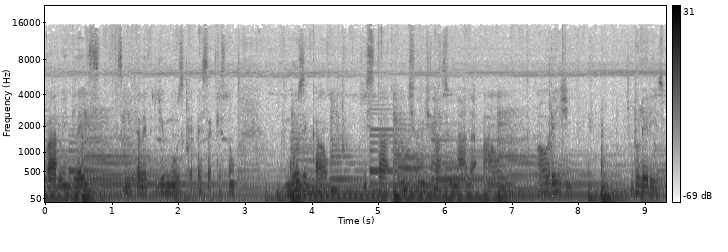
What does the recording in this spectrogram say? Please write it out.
para o inglês significa letra de música, essa questão musical está intimamente relacionada ao, à origem do lirismo.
